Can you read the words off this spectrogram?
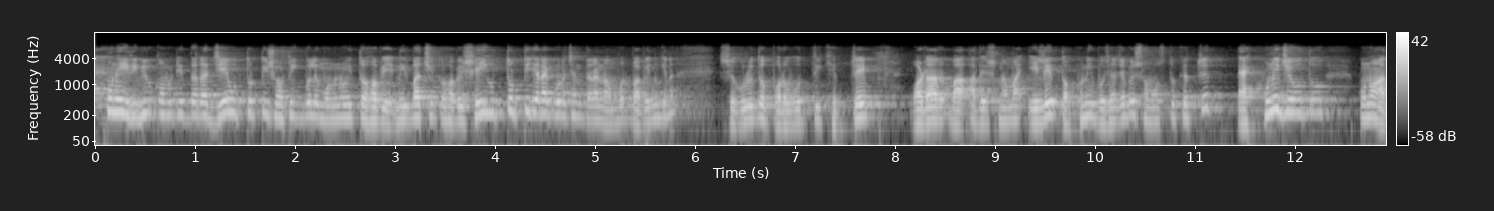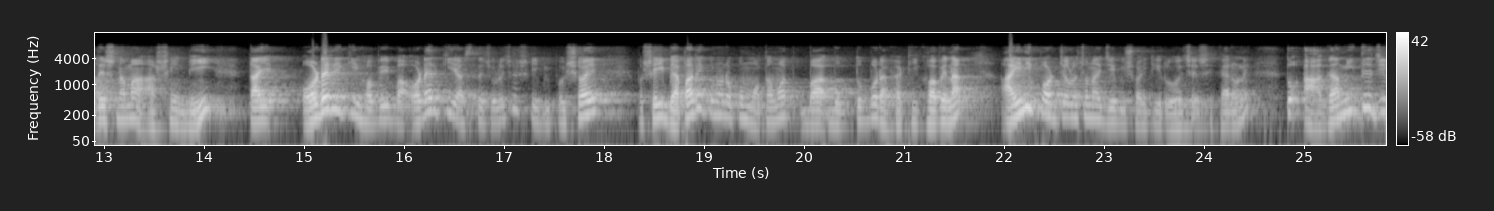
এখন এই রিভিউ কমিটির দ্বারা যে উত্তরটি সঠিক বলে মনোনীত হবে, নির্বাচিত হবে, সেই উত্তরটি যারা করেছেন তারা নম্বর পাবেন কিনা, সেগুলি তো পরবর্তী ক্ষেত্রে অর্ডার বা আদেশনামা এলে তখনই বোঝা যাবে। সমস্ত ক্ষেত্রে এখনই যেহেতু কোনো আদেশনামা আসেনি। তাই অর্ডারে কি হবে বা অর্ডার কি আসতে চলেছে সেই বিষয়ে সেই ব্যাপারে কোনো রকম মতামত বা বক্তব্য রাখা ঠিক হবে না। আইনি পর্যালোচনায় যে বিষয়টি রয়েছে সে কারণে। তো আগামীতে যে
